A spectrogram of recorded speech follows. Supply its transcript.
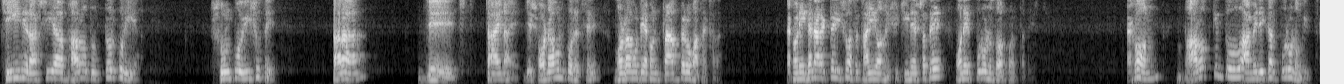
চীন, রাশিয়া, ভারত, উত্তর কোরিয়া, শুল্ক ইস্যুতে তারা যে চায়নায় যে শটডাউন করেছে, মোটামুটি এখন ট্রাম্পেরও মাথা খারাপ। এখন এখানে আরেকটা ইস্যু আছে তাইওয়ান ইস্যু চীনের সাথে অনেক পুরনো তরবার তাদের এখন ভারত কিন্তু আমেরিকার পুরনো মিত্র,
